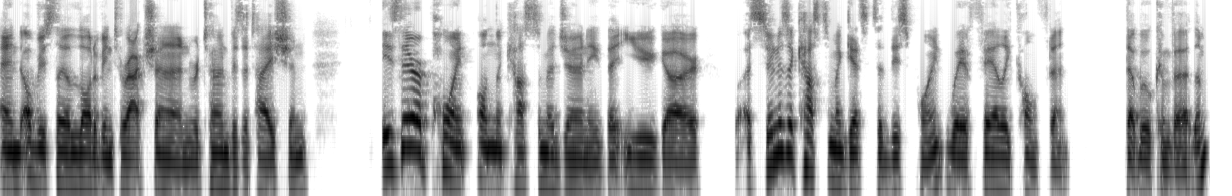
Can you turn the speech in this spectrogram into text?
and obviously a lot of interaction and return visitation. Is there a point on the customer journey that you go, as soon as a customer gets to this point, we're fairly confident that we'll convert them?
